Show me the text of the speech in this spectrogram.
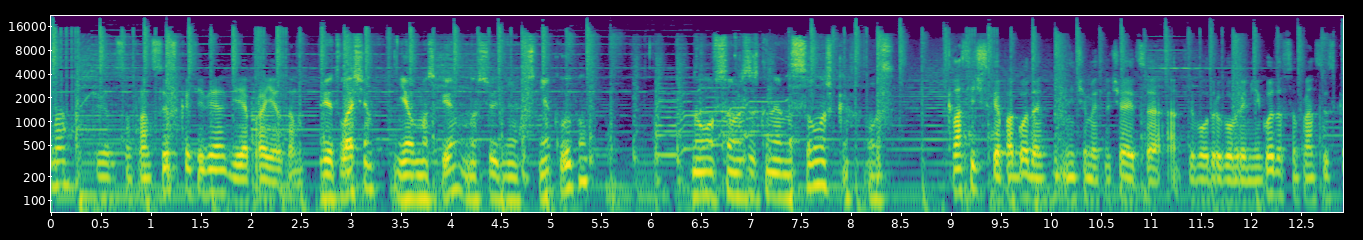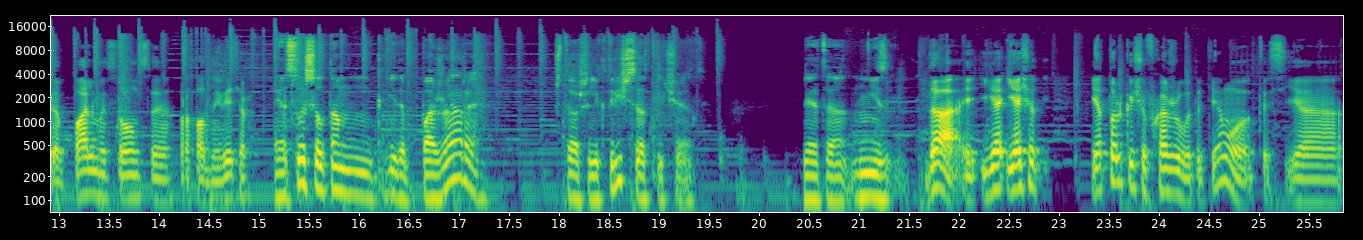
Привет. Дима, привет Сан-Франциско тебе, где я проездом. Привет, Вася. Я в Москве. Нас сегодня снег выпал. Но в Сан-Франциско, наверное, солнышко у вас. Классическая погода ничем не отличается от любого другого времени года в Сан-Франциско. Пальмы, солнце, прохладный ветер. Я слышал, там какие-то пожары, что аж электричество отключают. Или это не... Да, я, я, еще, я только еще вхожу в эту тему, то есть я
